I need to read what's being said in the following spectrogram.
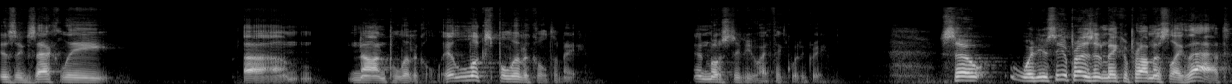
is exactly um, non-political. It looks political to me. And most of you, I think, would agree. So when you see a president make a promise like that,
